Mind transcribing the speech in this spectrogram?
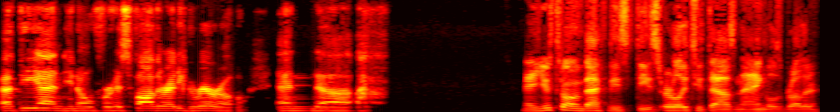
at the end, you know, for his father Eddie Guerrero. And uh, Man, you're throwing back these these early 2000 angles, brother.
